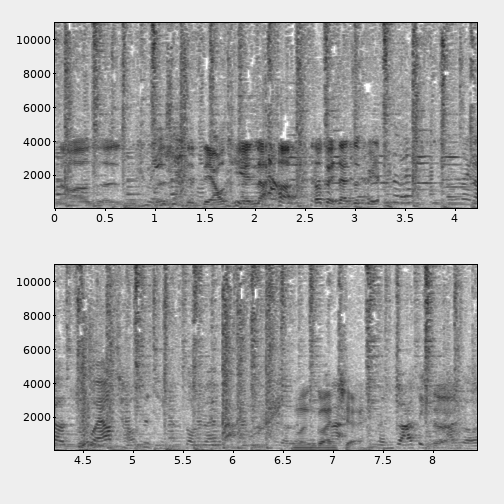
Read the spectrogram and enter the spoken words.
然后的聊天啊，都可以在这边。那个，如果要调事情的时候，就会把门关起来，门抓紧，然后。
